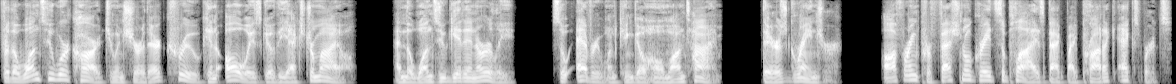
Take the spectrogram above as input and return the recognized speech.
For the ones who work hard to ensure their crew can always go the extra mile, and the ones who get in early so everyone can go home on time, there's Grainger, offering professional grade supplies backed by product experts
